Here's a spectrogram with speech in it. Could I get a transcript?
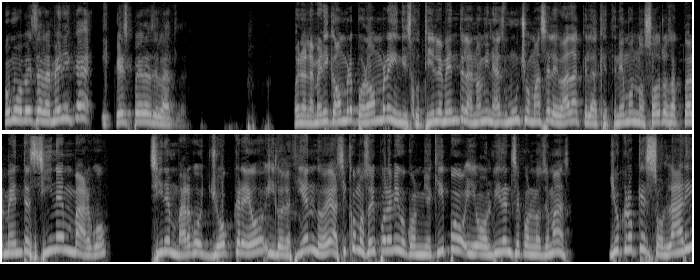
¿cómo ves al América y qué esperas del Atlas? Bueno, el América hombre por hombre, indiscutiblemente la nómina es mucho más elevada que la que tenemos nosotros actualmente. Sin embargo, sin embargo, yo creo y lo defiendo, ¿eh? así como soy polémico con mi equipo y olvídense con los demás. Yo creo que Solari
